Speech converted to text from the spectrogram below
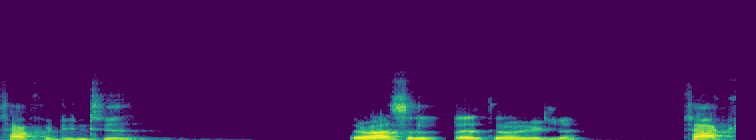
Tak for din tid. Det var så lidt, det var hyggeligt. Tak.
